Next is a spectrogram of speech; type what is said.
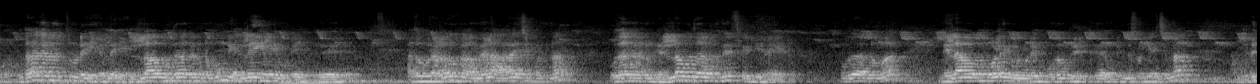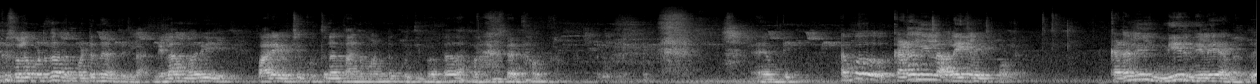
உதாகரணத்தினுடைய எல்லை எல்லா உதாரணமும் எல்லைகளை உடையது. அதை ஒரு அளவுக்கு அவன் மேலே ஆராய்ச்சி பண்ணால் உதாரணம் எல்லா உதாரணமே ஃபெயிலியர் ஆகிடும் உதாரணமாக நிலாவை போல இவருடைய முகம் இருக்குது அப்படின்னு சொல்லியாச்சுன்னா எதுக்கு சொல்லப்பட்டதோ அதுக்கு மட்டும்தான் எடுத்துக்கலாம். நிலா மாதிரி பாறையை வச்சு குத்துனா தாங்குமான்னு குத்தி பார்த்தா அது அப்புறம் எப்படி? அப்போ கடலில் அலைகளை போல. கடலில் நீர் நிலையானது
